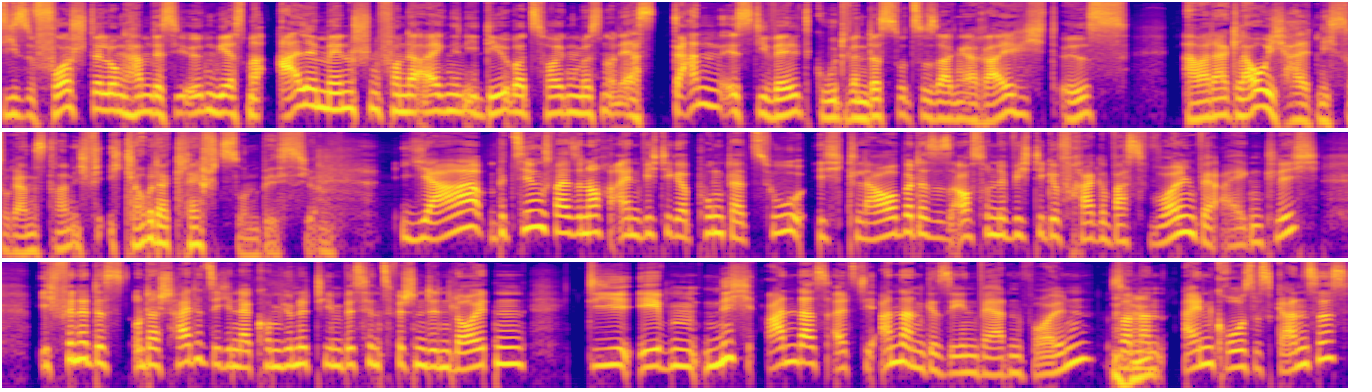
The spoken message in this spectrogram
diese Vorstellung haben, dass sie irgendwie erstmal alle Menschen von der eigenen Idee überzeugen müssen und erst dann ist die Welt gut, wenn das sozusagen erreicht ist. Aber da glaube ich halt nicht so ganz dran. Ich, ich glaube, da clasht so ein bisschen. Ja, beziehungsweise noch ein wichtiger Punkt dazu. Ich glaube, das ist auch so eine wichtige Frage, was wollen wir eigentlich? Ich finde, das unterscheidet sich in der Community ein bisschen zwischen den Leuten, die eben nicht anders als die anderen gesehen werden wollen, mhm. sondern ein großes Ganzes.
